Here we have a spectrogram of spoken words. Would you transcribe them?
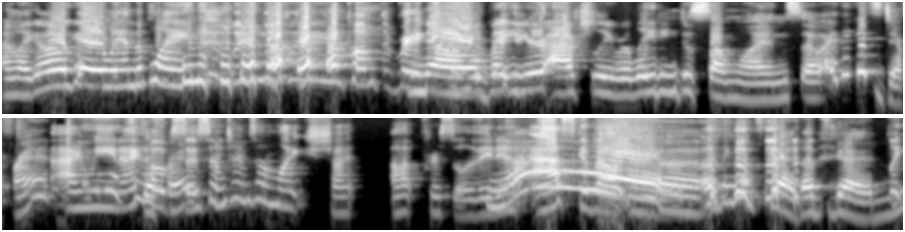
I'm like, okay, land the plane. land the plane, pump the brakes. No, the but you're actually relating to someone, so I think it's different. I, I mean, I hope so. Sometimes I'm like, shut up, Priscilla. They didn't no, ask about you. I think that's good. That's good. like,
